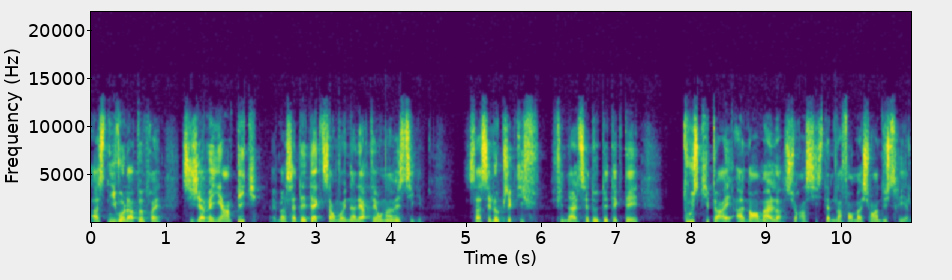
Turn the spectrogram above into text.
à ce niveau-là à peu près. Si jamais il y a un pic, eh ben, ça détecte, ça envoie une alerte et on investigue. Ça, c'est l'objectif final, c'est de détecter tout ce qui paraît anormal sur un système d'information industriel.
